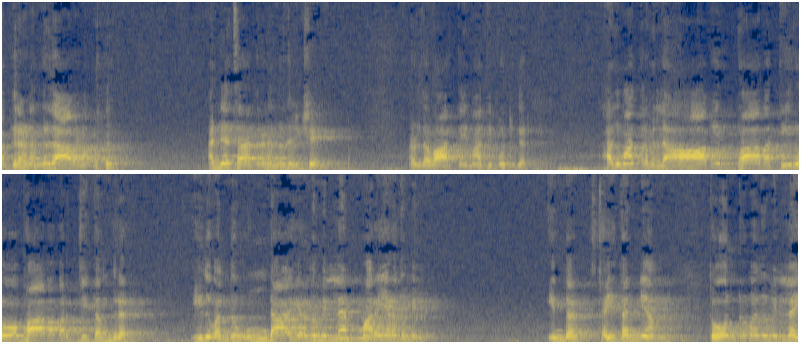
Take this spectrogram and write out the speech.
அக்ரஹணங்கிறது ஆவணம். அந்நதா கிரகணங்கிறது விஷயம் அப்படிதான் வார்த்தையை மாற்றி போட்டிருக்காரு. அது மாத்திரமில்ல ஆவிர்பாவ திரோபாவ வர்ஜிதம்ங்கிறார். இது வந்து உண்டாகிறதும் இல்லை மறையறதும் இல்லை இந்த சைத்தன்யம் தோன்றுவதும் இல்லை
